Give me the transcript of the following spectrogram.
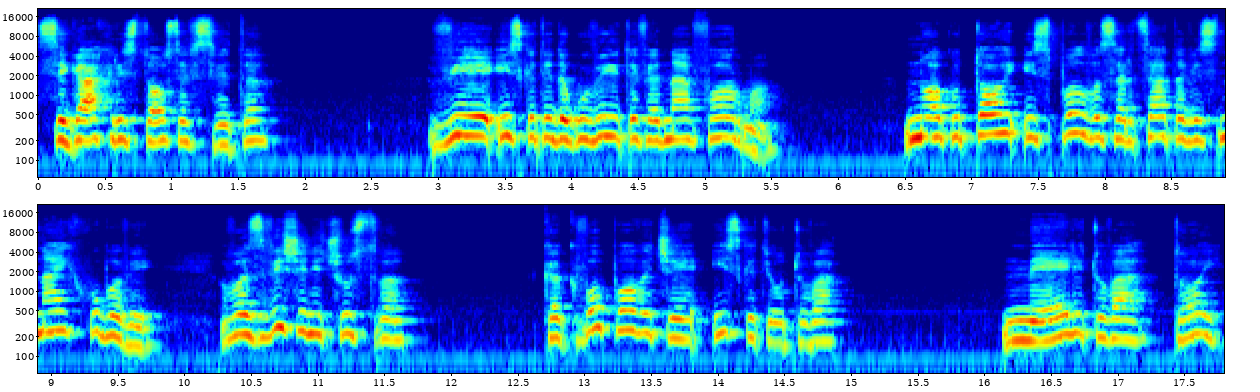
Сега Христос е в света. Вие искате да го видите в една форма. Но ако Той изпълва сърцата ви с най-хубави, възвишени чувства, какво повече искате от това? Не е ли това Той?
